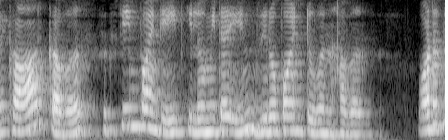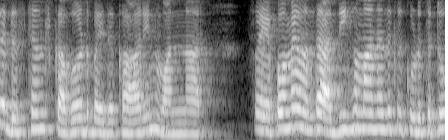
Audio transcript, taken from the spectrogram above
a car covers sixteen point eight kilometre in zero point two one hours what is the distance covered by the car in one hour so எப்போவுமே வந்து அதிகமானதுக்கு கொடுத்துட்டு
